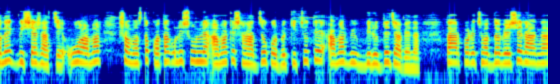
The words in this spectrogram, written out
অনেক বিশ্বাস আছে। ও আমার সমস্ত কথাগুলি শুনলে আমাকে সাহায্য করবে, কিছুতে আমার বিরুদ্ধে যাবে না। তারপরে ছদ্মবেশে রাঙা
